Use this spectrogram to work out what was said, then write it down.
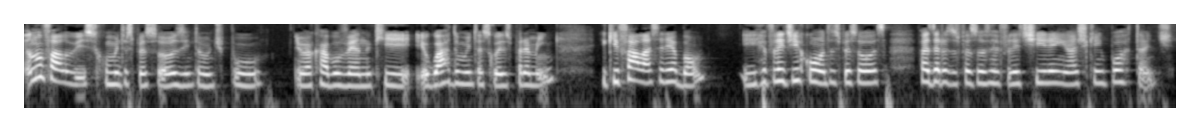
eu não falo isso com muitas pessoas, então, tipo, eu acabo vendo que eu guardo muitas coisas para mim e que falar seria bom. E refletir com outras pessoas, fazer outras pessoas refletirem, eu acho que é importante.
